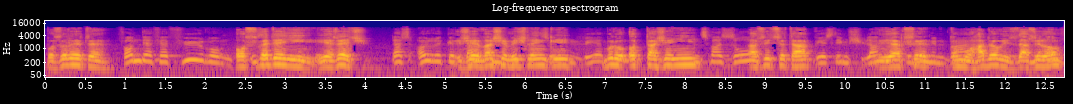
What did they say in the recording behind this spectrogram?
pozorujete, o svedení je řeč, že vaše myšlenky budou odtažení a sice tak, jak se tomu hadovi zdařilo,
